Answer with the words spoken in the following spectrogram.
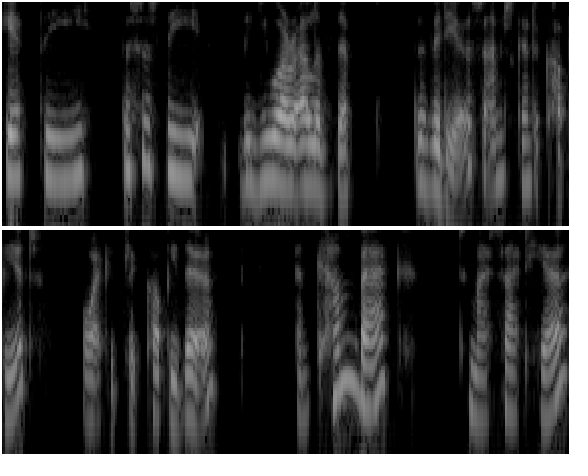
get the, this is the, the URL of the, the video. So I'm just going to copy it, or I could click copy there, and come back to my site here,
